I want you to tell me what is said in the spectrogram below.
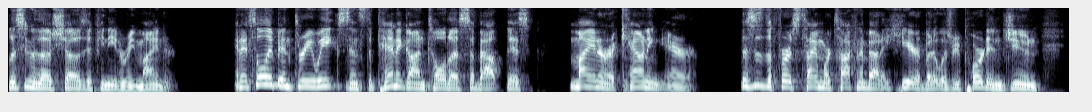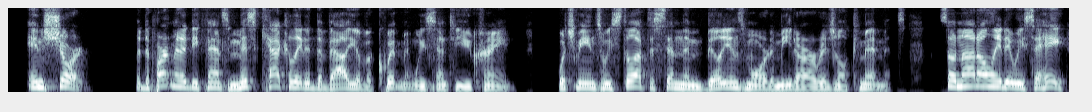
listen to those shows if you need a reminder. And it's only been three weeks since the Pentagon told us about this minor accounting error. This is the first time we're talking about it here, but it was reported in June. In short, the Department of Defense miscalculated the value of equipment we sent to Ukraine, which means we still have to send them billions more to meet our original commitments. So not only did we say, "Hey,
